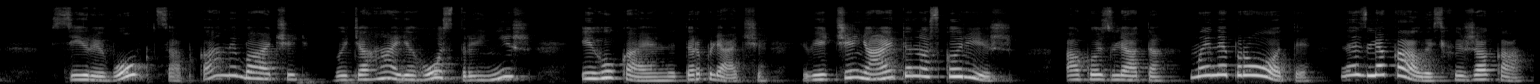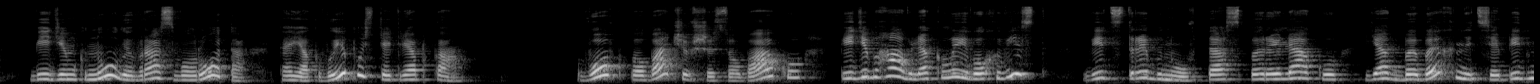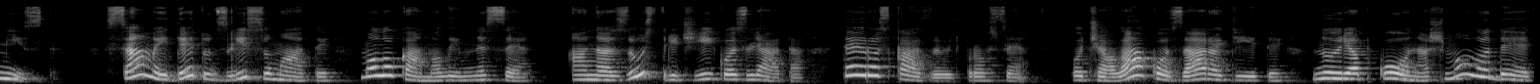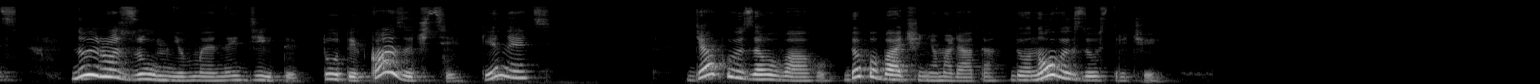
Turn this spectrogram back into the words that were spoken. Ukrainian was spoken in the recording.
Сірий вовк цапка не бачить, витягає гострий ніж і гукає нетерпляче. Відчиняйте но скоріш. А козлята ми не проти, не злякались хижака. Відімкнули враз ворота та як випустять рябка. Вовк, побачивши собаку, підібгав лякливо хвіст, відстрибнув та з переляку, як бебехнеться під міст. Саме йде тут з лісу мати, молока малим несе, а назустріч їй козлята та й розказують про все. Почала коза радіти, ну й рябко наш молодець, ну й розумні в мене діти. Тут і казочці кінець. Дякую за увагу. До побачення, малята. До нових зустрічей!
